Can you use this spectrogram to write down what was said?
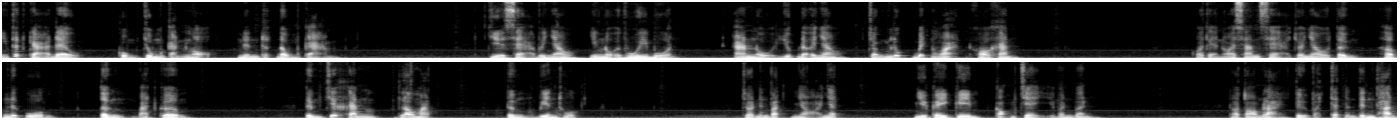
nhưng tất cả đều cùng chung một cảnh ngộ nên rất đồng cảm. Chia sẻ với nhau những nỗi vui buồn, an ủi giúp đỡ nhau trong lúc bệnh hoạn khó khăn. Có thể nói san sẻ cho nhau từng hớp nước uống từng bát cơm, từng chiếc khăn lau mặt, từng viên thuốc, cho đến vật nhỏ nhất như cây kim, cọng chỉ, vân vân. Nó tóm lại từ vật chất đến tinh thần.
